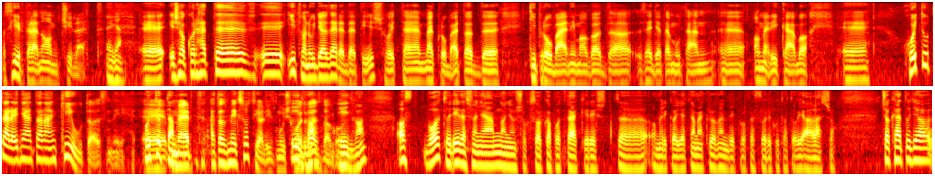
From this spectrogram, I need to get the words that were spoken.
az hirtelen amcsi lett. Igen. E, és akkor hát e, e, itt van ugye az eredet is, hogy te megpróbáltad kipróbálni magad az egyetem után Amerikába. Hogy tudtál egyáltalán kiutazni? Hogy tudtam? Mert hát az még szocializmus így volt van, gazdagon. Így van. Az volt, hogy édesanyám nagyon sokszor kapott felkérést amerikai egyetemekről vendégprofesszori kutatói állásra. Csak hát ugye a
